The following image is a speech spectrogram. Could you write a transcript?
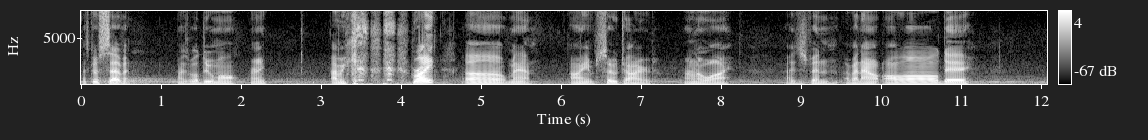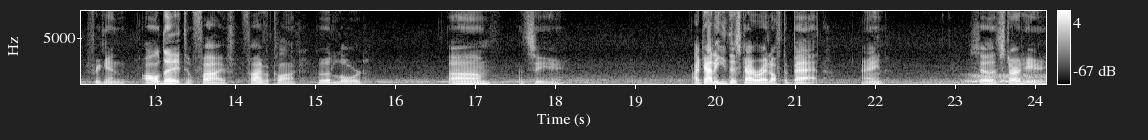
Let's go seven. Might as well do them all, right? I mean, right? Oh, man. I am so tired. I don't know why. I just been, I've been out all day. Freaking all day till 5. 5 o'clock. Good lord. Um, let's see here. I gotta eat this guy right off the bat. Right? So let's start here.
